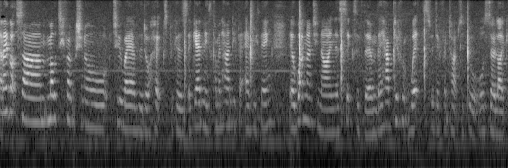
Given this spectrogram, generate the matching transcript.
Then I got some multifunctional two-way over-the-door hooks because again these come in handy for everything. They're 1.99. there's six of them. They have different widths for different types of doors. So like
